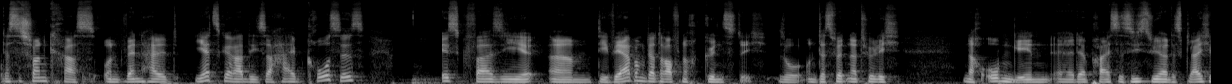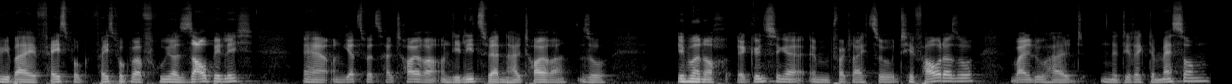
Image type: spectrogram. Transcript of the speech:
das ist schon krass. Und wenn halt jetzt gerade dieser Hype groß ist ist quasi ähm, die Werbung darauf noch günstig. So, und das wird natürlich nach oben gehen, äh, der Preis. Das siehst du ja das gleiche wie bei Facebook. Facebook war früher saubillig äh, und jetzt wird es halt teurer und die Leads werden halt teurer. So immer noch äh, günstiger im Vergleich zu TV oder so, weil du halt eine direkte Messung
